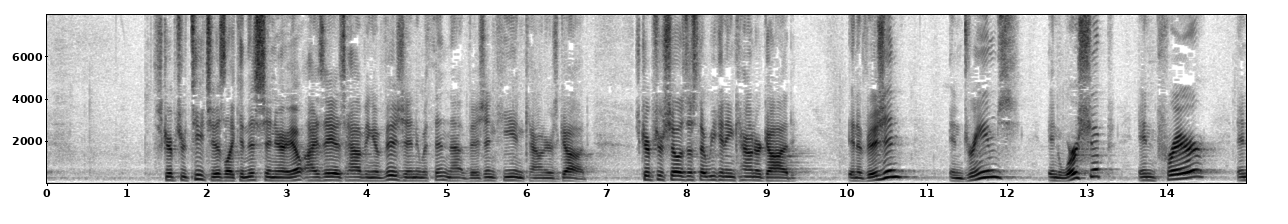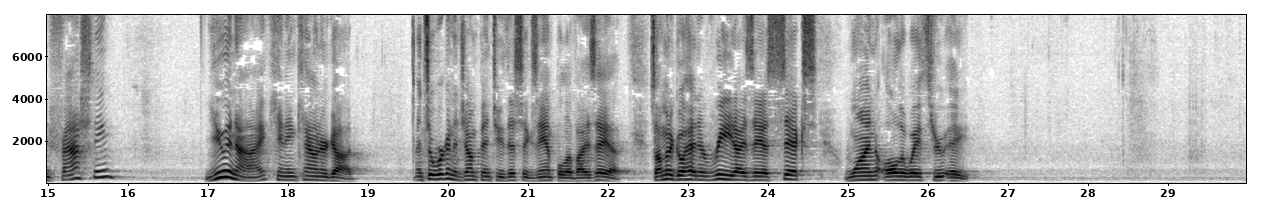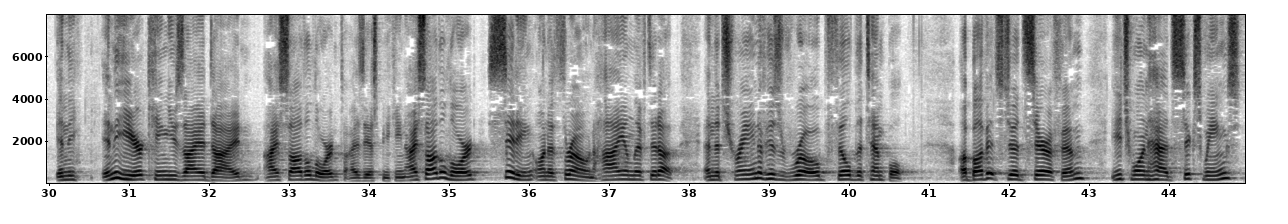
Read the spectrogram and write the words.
Scripture teaches, like in this scenario, Isaiah is having a vision, and within that vision, he encounters God. Scripture shows us that we can encounter God in a vision, in dreams, in worship, in prayer, in fasting. You and I can encounter God. And so we're going to jump into this example of Isaiah. So I'm going to go ahead and read Isaiah 6, 1 all the way through 8. In the, in the year King Uzziah died, I saw the Lord, Isaiah speaking, I saw the Lord sitting on a throne high and lifted up, and the train of his robe filled the temple. Above it stood seraphim. Each one had six wings.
